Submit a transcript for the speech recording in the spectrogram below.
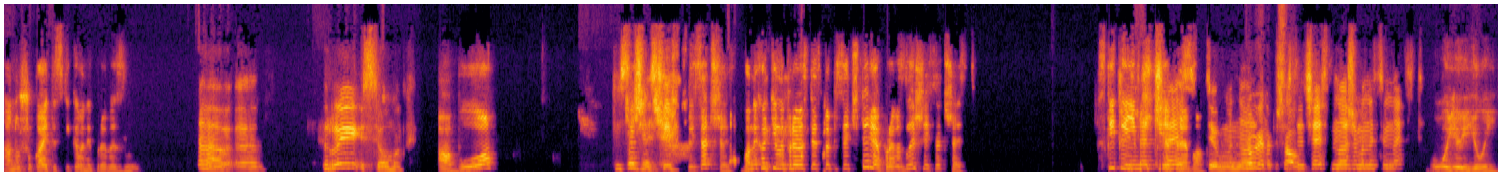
А ну шукайте, скільки вони привезли. А, е, 3 сьомих. Або 56. 66. Вони хотіли привезти 154, а привезли 66. Скільки їм ще треба? 66 мно- я написала? 66 множимо на 17. Ой-ой-ой.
